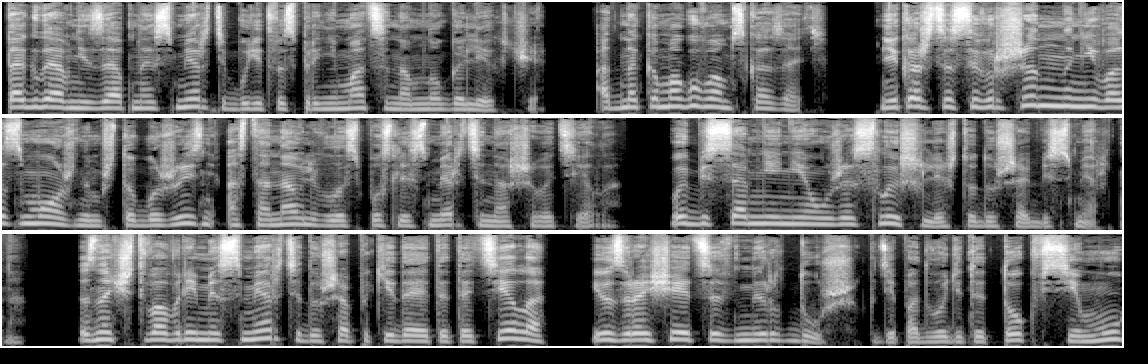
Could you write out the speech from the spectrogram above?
Тогда внезапная смерть будет восприниматься намного легче. Однако могу вам сказать, мне кажется совершенно невозможным, чтобы жизнь останавливалась после смерти нашего тела. Вы без сомнения уже слышали, что душа бессмертна. Значит, во время смерти душа покидает это тело и возвращается в мир душ, где подводит итог всему,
